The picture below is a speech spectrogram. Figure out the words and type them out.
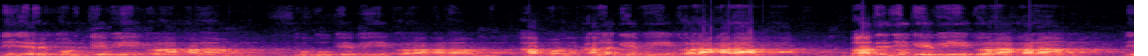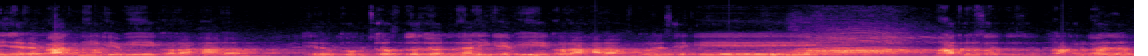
নিজের বোনকে বিয়ে করা হারাম? ফুপুকে বিয়ে করা হারাম? আপন খালাকে বিয়ে করা হারাম? ভাতিজিকে বিয়ে করা হারাম? নিজের ভাগ্নিকে বিয়ে করা হারাম? এরকম চোদ্দ জন নারীকে বিয়ে করা হারাম করেছে কে মাত্র চোদ্দ জন মাত্র কয়জন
